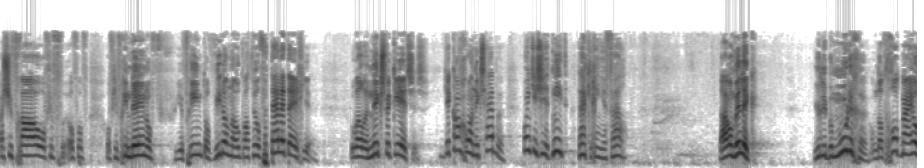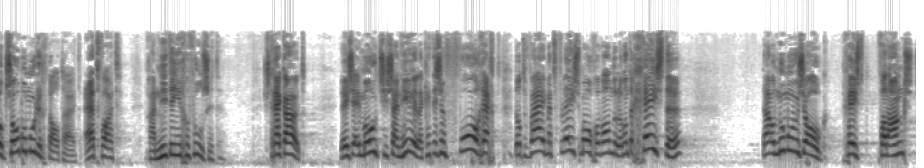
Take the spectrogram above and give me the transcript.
Als je vrouw of je, of, of, of je vriendin of je vriend of wie dan ook wat wil vertellen tegen je. Hoewel er niks verkeerds is. Je kan gewoon niks hebben, want je zit niet lekker in je vel. Daarom wil ik jullie bemoedigen, omdat God mij ook zo bemoedigt altijd. Edward, Ga niet in je gevoel zitten. Strek uit. Deze emoties zijn heerlijk. Het is een voorrecht dat wij met vlees mogen wandelen. Want de geesten, daarom noemen we ze ook geest van angst,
